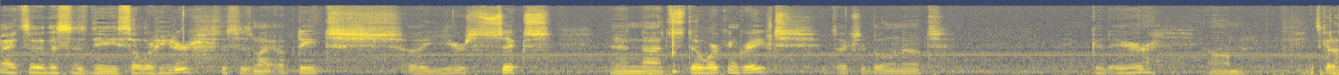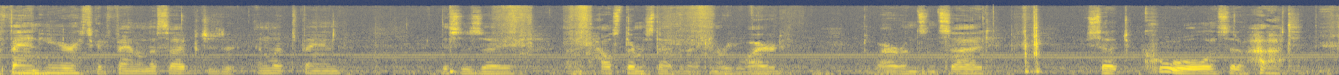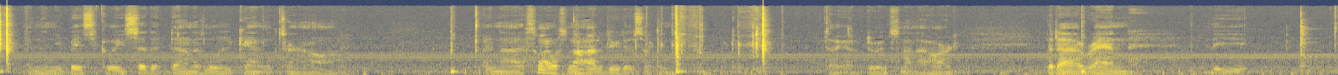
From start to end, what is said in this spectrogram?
Alright, so this is the solar heater. This is my update uh, year six, and uh, it's still working great. It's actually blowing out good air. Um, it's got a fan here. It's got a fan on this side, which is an inlet fan. This is a, a house thermostat that I kind of rewired. The wire runs inside. You set it to cool instead of hot and then you basically set it down as low as you can it'll turn it on. And uh, if somebody wants to know how to do this, I can, I can tell you how to do it. It's not that hard. But I ran the,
